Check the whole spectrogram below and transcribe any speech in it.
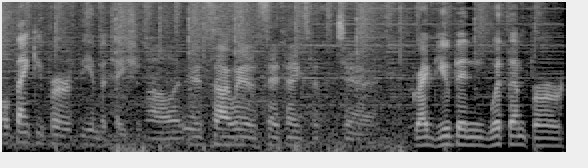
Well, thank you for the invitation. Well, it's our way to say thanks for the chair. Greg, you've been with them for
